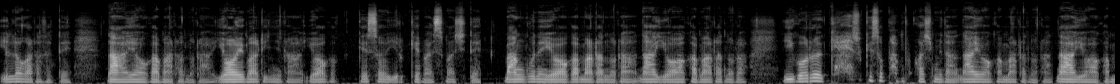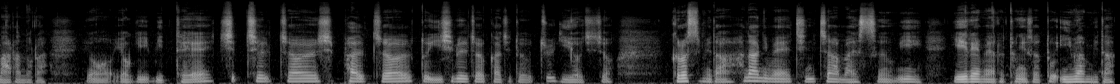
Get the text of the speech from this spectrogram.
일러가라사 때나 여호와가 말하노라 여호와의 말이니라 여호와께서 이렇게 말씀하시되 만군의 여호와가 말하노라 나 여호와가 말하노라 이거를 계속해서 반복하십니다. 나 여호와가 말하노라 나 여호와가 말하노라 어, 여기 밑에 17절 18절 또 21절까지도 쭉 이어지죠. 그렇습니다. 하나님의 진짜 말씀이 예레미야를 통해서 또 임합니다.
